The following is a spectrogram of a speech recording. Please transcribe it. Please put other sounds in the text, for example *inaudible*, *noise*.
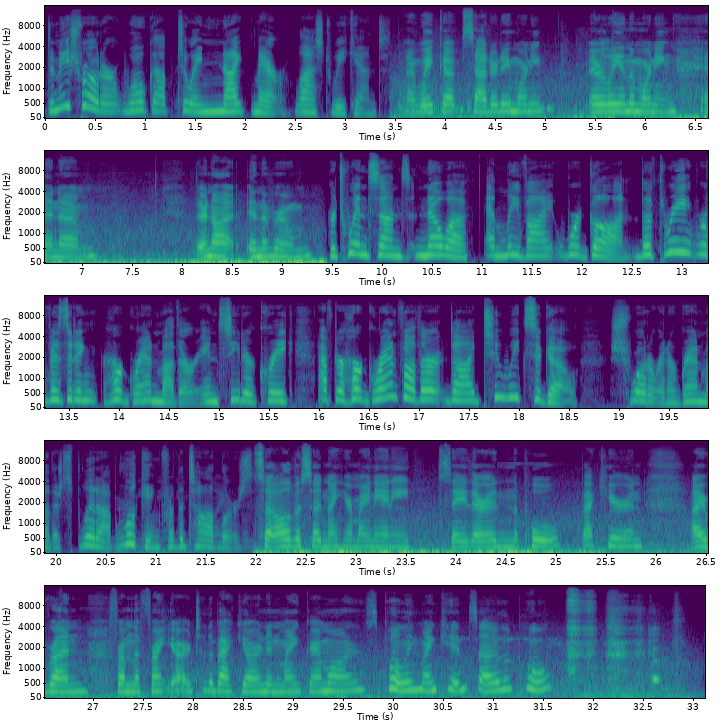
Demi Schroeder woke up to a nightmare last weekend. I wake up Saturday morning, early in the morning, and um, they're not in the room. Her twin sons, Noah and Levi, were gone. The three were visiting her grandmother in Cedar Creek after her grandfather died two weeks ago. Schroeder and her grandmother split up looking for the toddlers. So all of a sudden, I hear my nanny say they're in the pool back here, and I run from the front yard to the backyard, and my grandma is pulling my kids out of the pool. *laughs*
